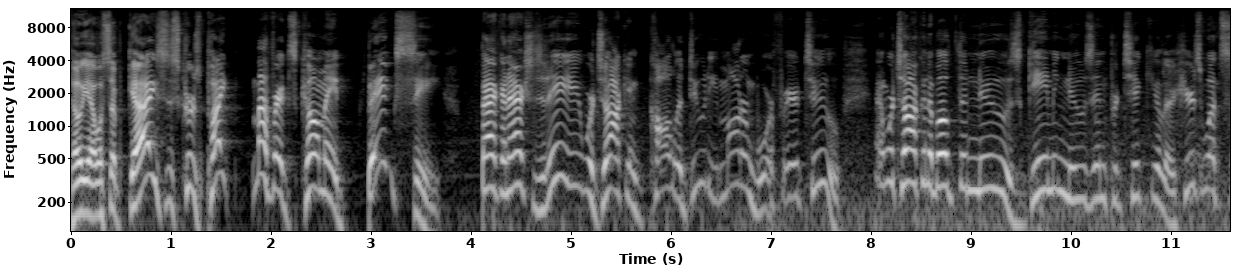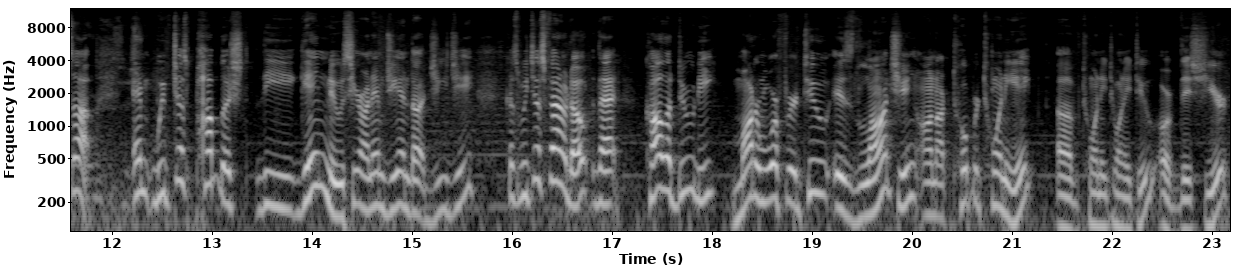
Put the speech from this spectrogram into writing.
Hell yeah, what's up, guys? This is Cruz Pike. My friends call me Big C. Back in action today, we're talking Call of Duty Modern Warfare 2. And we're talking about the news, gaming news in particular. Here's what's up. And we've just published the game news here on MGN.GG because we just found out that Call of Duty Modern Warfare 2 is launching on October 28th of 2022, or this year.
